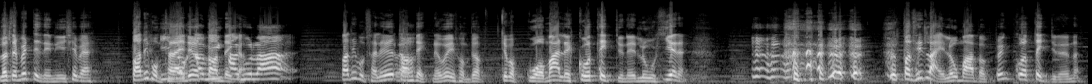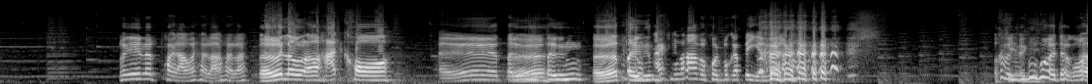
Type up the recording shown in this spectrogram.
เราจะไม่ติดในนี้ใช่ไหมตอนที่ผมสไลเดอร์ตอนเด็กคาอะกุระตอนที่ผมสไลเดอร์ตอนเด็กนะเว้ยผมแบบจะแบบกลัวมากเลยกลัวติดอยู่ในรูเฮี้ยน่ะ ตอนที่ไหลลงมาแบบเป็นกลัวติดอยู่ในนั้นนะเฮ้ยแล้วถอยหลังไปถอยหลังถอยหลังเออเราเราฮาร์ดคอร์ เออ ตึงเออ ตึงเออตึงใช้ข้างหน้าเป็นคนปกติกันไม่ได้โอมันเคโอเคมั่วจังวะ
